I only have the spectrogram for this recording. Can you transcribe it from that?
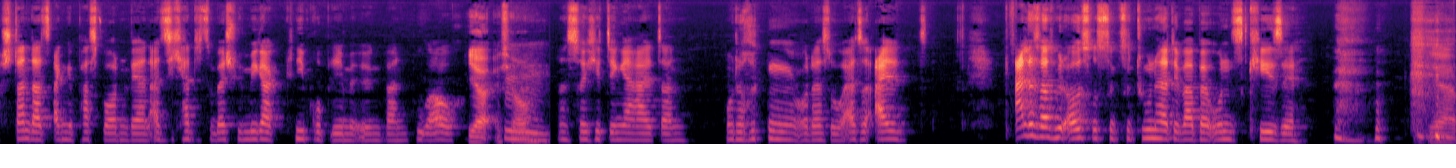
Standards angepasst worden wären. Also ich hatte zum Beispiel mega Knieprobleme irgendwann. Du auch. Ja, ich auch. Mhm. Und solche Dinge halt dann. Oder Rücken oder so. Also all, alles, was mit Ausrüstung zu tun hatte, war bei uns Käse. Ja.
